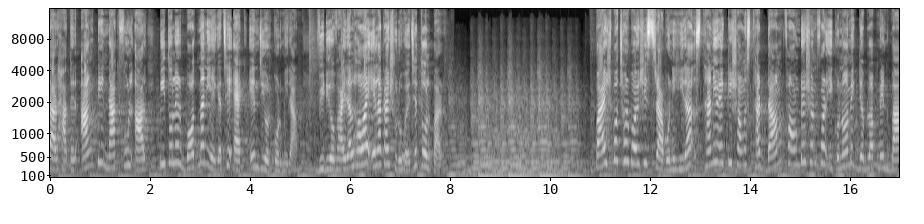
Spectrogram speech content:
তার হাতের আংটি, নাকফুল আর পিতলের বদনা নিয়ে গেছে এক এনজিওর কর্মীরা। ভিডিও ভাইরাল হওয়ায় এলাকায় শুরু হয়েছে তোলপাড়। বাইশ বছর বয়সী শ্রাবণী হীরা স্থানীয় একটি সংস্থা ডাম ফাউন্ডেশন ফর ইকোনমিক ডেভেলপমেন্ট বা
